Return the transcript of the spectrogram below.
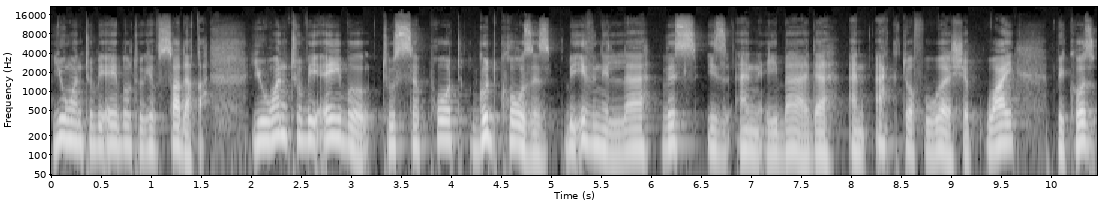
you want to be able to give sadaqah, you want to be able to support good causes, bi'idhnillah, this is an ibadah, an act of worship. Why? Because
